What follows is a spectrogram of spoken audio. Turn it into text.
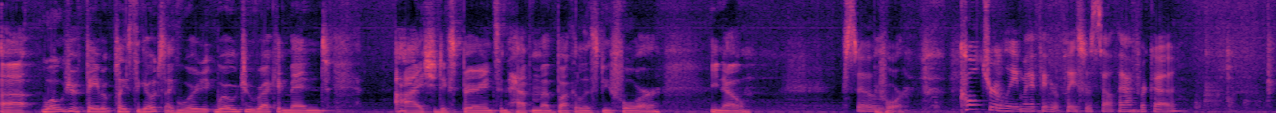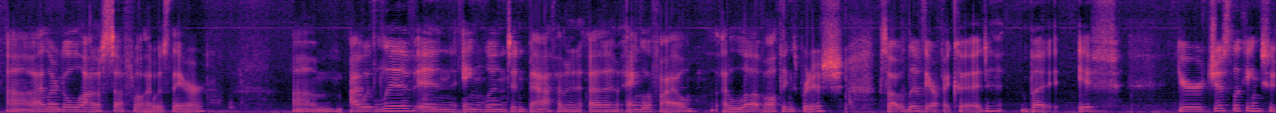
uh, what was your favorite place to go to? Like, where where would you recommend I should experience and have on my bucket list before, you know, So before? culturally, my favorite place was South Africa. Uh, I learned a lot of stuff while I was there. Um, I would live in England in Bath. I'm an uh, Anglophile. I love all things British, so I would live there if I could. But if you're just looking to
